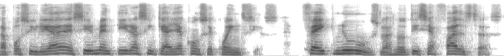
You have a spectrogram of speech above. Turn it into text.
la posibilidad de decir mentiras sin que haya consecuencias, fake news, las noticias falsas,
